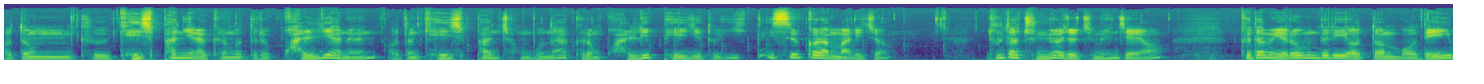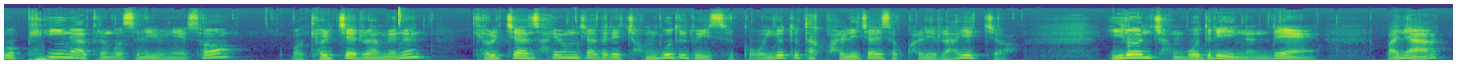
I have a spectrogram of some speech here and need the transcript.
어떤 그 게시판이나 그런 것들을 관리하는 어떤 게시판 정보나 그런 관리 페이지도 있을 거란 말이죠. 둘 다 중요하죠. 지금 현재요. 그 다음에 여러분들이 어떤 뭐 네이버 페이나 그런 것을 이용해서 뭐 결제를 하면은 결제한 사용자들의 정보들도 있을 거고 이것도 다 관리자에서 관리를 하겠죠. 이런 정보들이 있는데 만약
